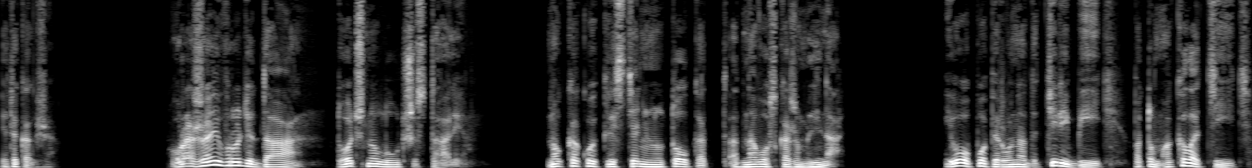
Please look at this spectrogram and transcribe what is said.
Это как же? Урожай вроде да, точно лучше стали. Но какой крестьянину толк от одного, скажем, льна? Его поперву надо теребить, потом околотить,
